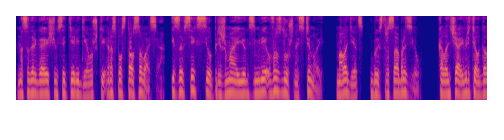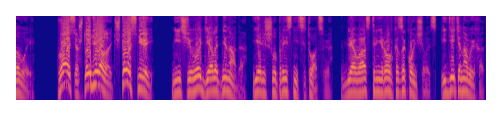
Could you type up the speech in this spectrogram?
На содрогающемся теле девушки распластался Вася, изо всех сил прижимая ее к земле воздушной стеной. Молодец, быстро сообразил. Каланча вертел головой. «Вася, что делать? Что с ней?» «Ничего делать не надо. Я решил прояснить ситуацию. Для вас тренировка закончилась. Идите на выход.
